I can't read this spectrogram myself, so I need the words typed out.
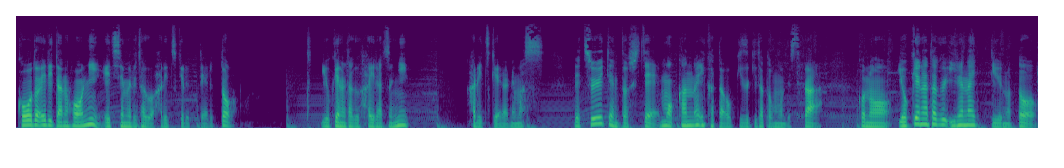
コードエディターの方に HTML タグを貼り付けるってやると、余計なタグ入らずに貼り付けられます。で、注意点として、もう勘のいい方はお気づきだと思うんですが、この余計なタグ入れないっていうのと、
